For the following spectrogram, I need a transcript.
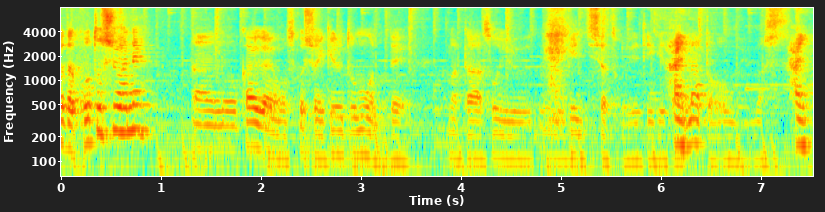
ただ今年はねあの海外も少しは行けると思うのでまたそういう現地視察を入れていけたらなと思います。はい。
